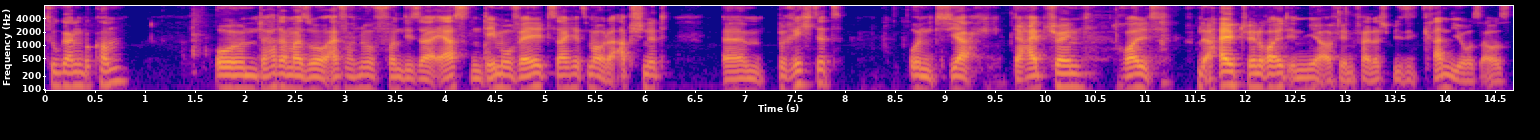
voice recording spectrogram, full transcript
Zugang bekommen. Und da hat er mal so einfach nur von dieser ersten Demo-Welt, sag ich jetzt mal, oder Abschnitt ähm, berichtet. Und ja, der Hype-Train rollt. Der Hype-Train rollt in mir auf jeden Fall. Das Spiel sieht grandios aus.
